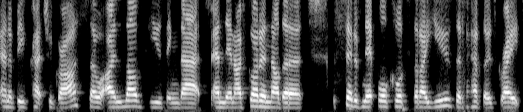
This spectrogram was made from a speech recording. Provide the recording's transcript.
and a big patch of grass. So i love using that. And then i've got another set of netball courts that i use that have those great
